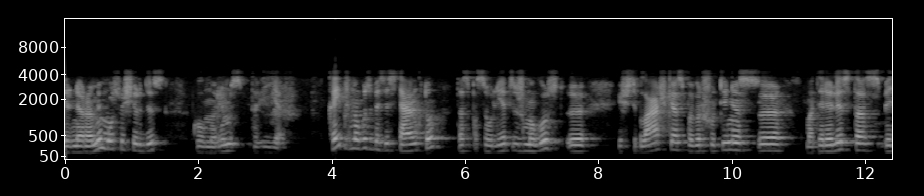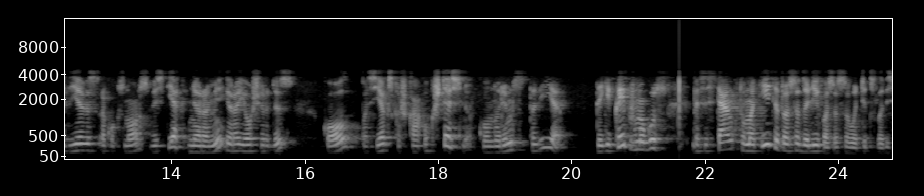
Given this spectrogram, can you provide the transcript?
ir nerami mūsų širdis, kol nurims tavyje. Kaip žmogus besistengtų, tas pasaulietis žmogus e, išsiblaškęs, paviršutinis, e, materialistas, bedievis ar koks nors, vis tiek nerami yra jo širdis, kol pasieks kažką aukštesnio, kol nurims tavyje. Taigi kaip žmogus besistengtų matyti tuose dalykuose savo tikslą, vis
